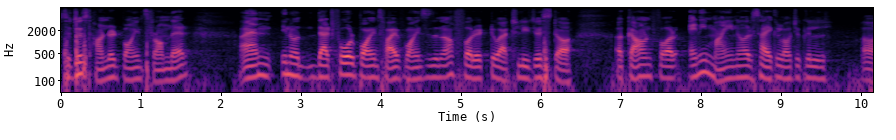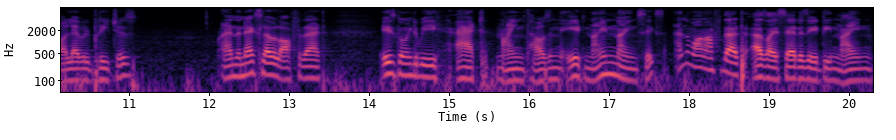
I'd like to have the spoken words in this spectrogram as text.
so just 100 points from there, and you know that four points, five points is enough for it to actually just uh, account for any minor psychological uh, level breaches, and the next level after that is going to be at 9,8996 and the one after that as I said is 89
